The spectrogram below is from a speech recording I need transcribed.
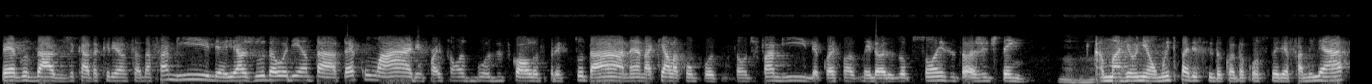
pega os dados de cada criança da família e ajuda a orientar até com área quais são as boas escolas para estudar, né, naquela composição de família, quais são as melhores opções. Então a gente tem uhum. uma reunião muito parecida com a da consultoria familiar,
